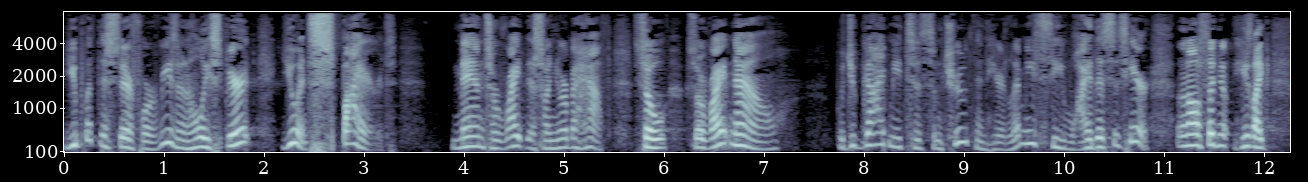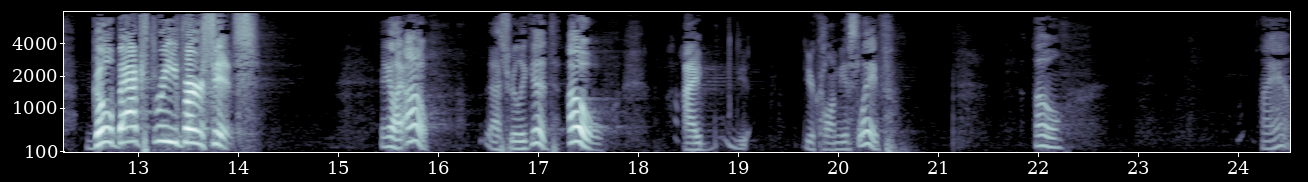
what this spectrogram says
you put this there for a reason. Holy Spirit, you inspired man to write this on your behalf. So, so right now, would you guide me to some truth in here? Let me see why this is here. And then all of a sudden, he's like, go back three verses. And you're like, oh, that's really good. Oh, I, you're calling me a slave. Oh, I am.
